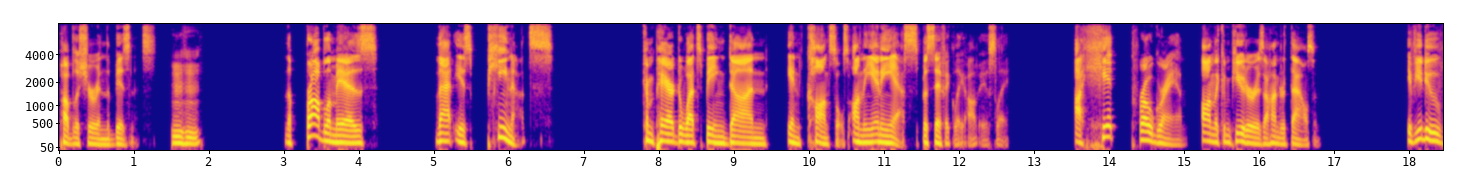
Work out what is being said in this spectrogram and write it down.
publisher in the business. Mm-hmm. The problem is that is peanuts compared to what's being done in consoles on the NES specifically obviously. A hit program on the computer is 100,000. If you do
